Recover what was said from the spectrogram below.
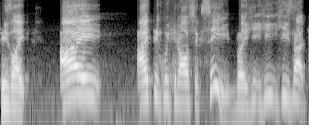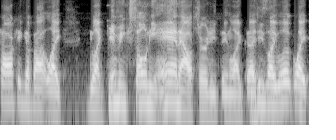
he's like, I, I think we can all succeed, but he he he's not talking about like like giving Sony handouts or anything like that. He's like, look, like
